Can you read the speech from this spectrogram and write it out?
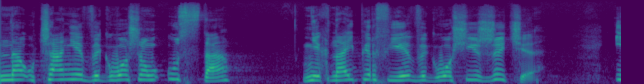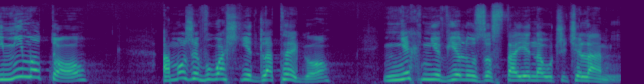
nauczanie wygłoszą usta, niech najpierw je wygłosi życie. I mimo to, a może właśnie dlatego, niech niewielu zostaje nauczycielami.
